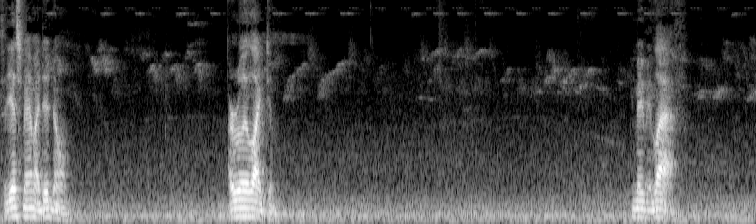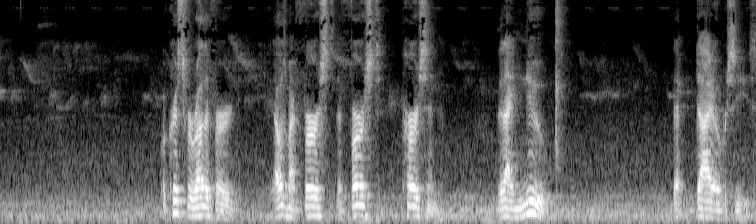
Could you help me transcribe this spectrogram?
I said, yes, ma'am, I did know him. I really liked him. He made me laugh. But Christopher Rutherford, that was my first, the first person that I knew that died overseas.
